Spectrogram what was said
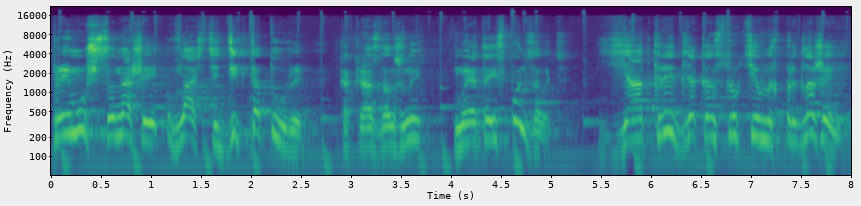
Преимущество нашей власти, диктатуры, как раз должны мы это использовать. Я открыт для конструктивных предложений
